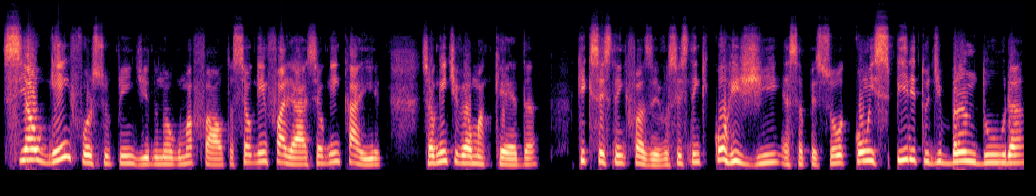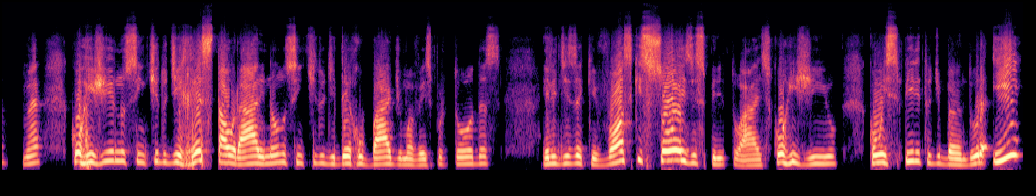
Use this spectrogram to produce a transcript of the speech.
se alguém for surpreendido em alguma falta, se alguém falhar, se alguém cair, se alguém tiver uma queda, que, que vocês têm que fazer? Vocês têm que corrigir essa pessoa com espírito de brandura, é? corrigir no sentido de restaurar e não no sentido de derrubar de uma vez por todas. Ele diz aqui: vós que sois espirituais, corrigiu com espírito de brandura e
